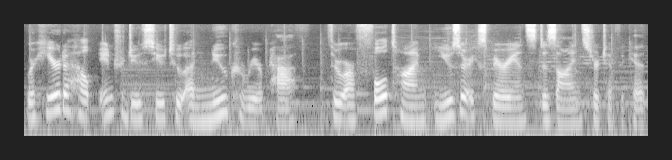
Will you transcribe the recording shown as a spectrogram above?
we're here to help introduce you to a new career path through our full-time User Experience Design Certificate.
